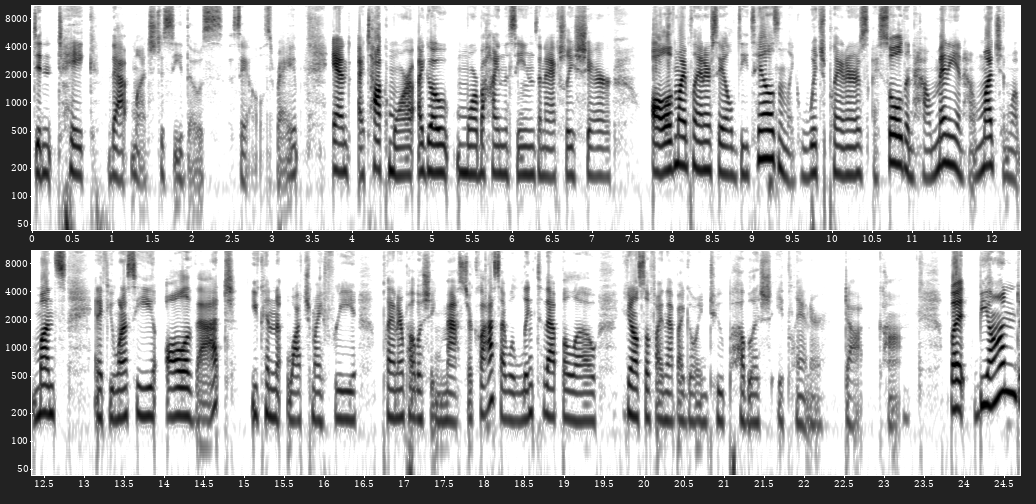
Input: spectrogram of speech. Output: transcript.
didn't take that much to see those sales, right? And I talk more, I go more behind the scenes and I actually share all of my planner sale details and like which planners I sold and how many and how much and what months. And if you want to see all of that, you can watch my free planner publishing masterclass. I will link to that below. You can also find that by going to publishaplanner.com. But beyond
